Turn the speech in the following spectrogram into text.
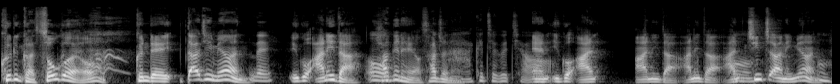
그러니까 속아요. 근데 따지면 네. 이거 아니다 확인해요 사전에. 아, 그쵸, 그쵸. And 이거 안 아니다 아니다 안, 진짜 아니면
